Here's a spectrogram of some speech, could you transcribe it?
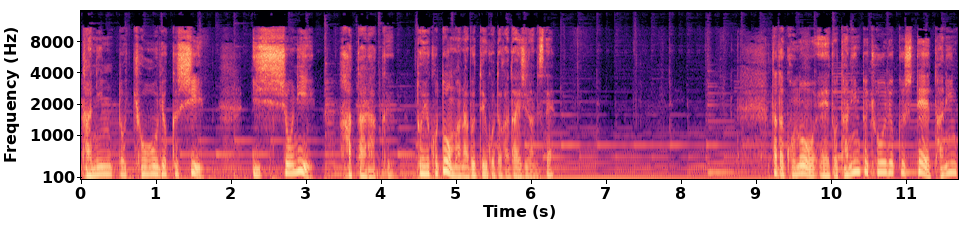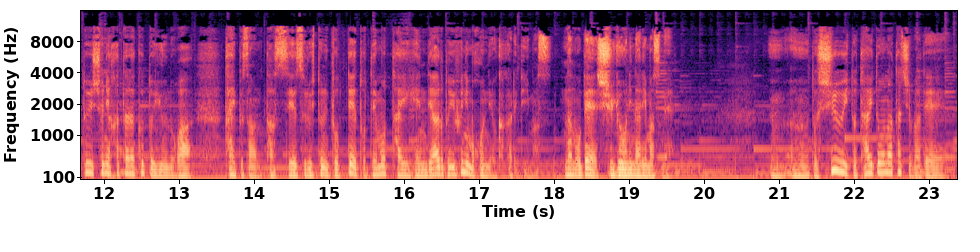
他人と協力し一緒に働くということを学ぶということが大事なんですね。ただこの、えーと、他人と協力して他人と一緒に働くというのはタイプ3達成する人にとってとても大変であるというふうにも本には書かれていますなので修行になりますねうんと周囲と対等な立場で、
